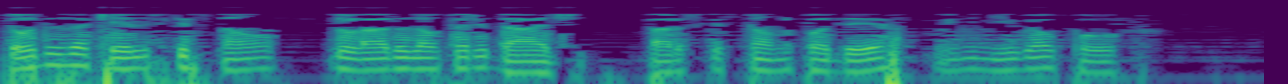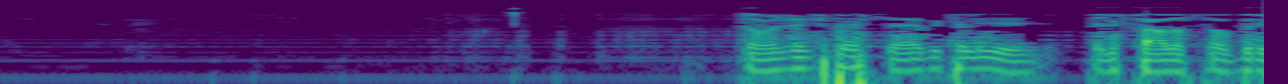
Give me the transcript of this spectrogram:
todos aqueles que estão do lado da autoridade. Para os que estão no poder, o inimigo é o povo. Então a gente percebe que ele, ele fala sobre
